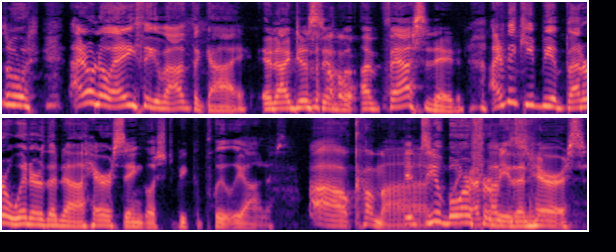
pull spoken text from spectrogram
So I don't know anything about the guy, and I just am, I'm fascinated. I think he'd be a better winner than uh, Harris English, to be completely honest. Oh come on! It'd do more Like, for me than Harris.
